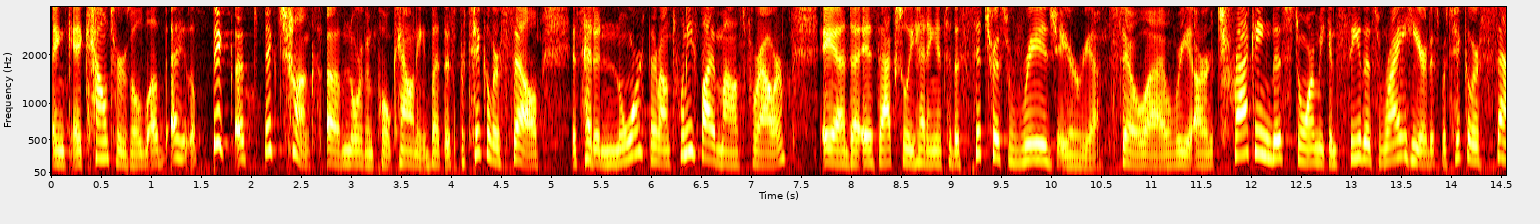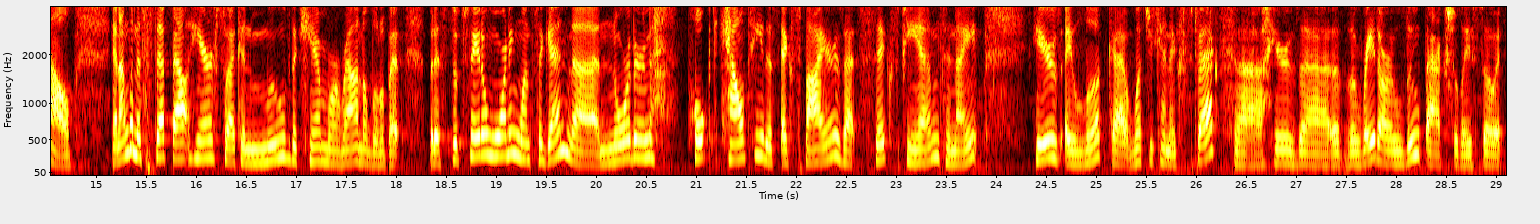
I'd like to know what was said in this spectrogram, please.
encounters a, a, big, a big chunk of northern Polk County, but this particular cell is headed north around 25 miles per hour and uh, is actually heading into the Citrus Ridge area. So uh, we are tracking this storm. You can see this right here, this particular cell. And I'm going to step out here so I can move the camera around a little bit. But it's the tornado warning once again, uh, northern Polk County. This expires at 6 p.m. tonight. Here's a look at what you can expect. Uh, here's uh, the radar loop actually. So it,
